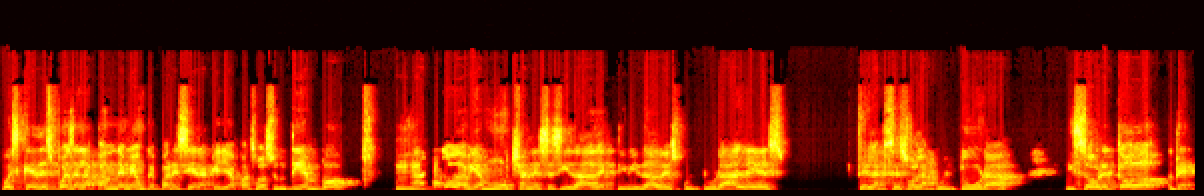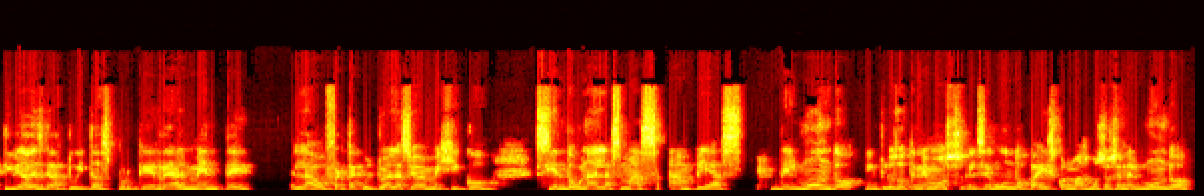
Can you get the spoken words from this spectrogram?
Pues que después de la pandemia, aunque pareciera que ya pasó hace un tiempo, hay todavía mucha necesidad de actividades culturales, del acceso a la cultura y sobre todo de actividades gratuitas, porque realmente la oferta cultural de la Ciudad de México, siendo una de las más amplias del mundo, incluso tenemos el segundo país con más museos en el mundo,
